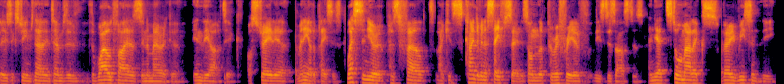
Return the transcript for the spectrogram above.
those extremes now in terms of the wildfires in America, in the Arctic, Australia, many other places. Western Europe has felt like it's kind of in a safe zone. It's on the periphery of these disasters. And yet, Storm Alex, very recently,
